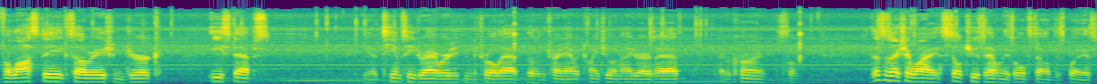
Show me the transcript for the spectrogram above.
velocity, acceleration, jerk, E steps, you know, TMC drivers, you can control that. Those are the Trinamic 2209 drivers I have. Driver current. So this is actually why I still choose to have one of these old style displays.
